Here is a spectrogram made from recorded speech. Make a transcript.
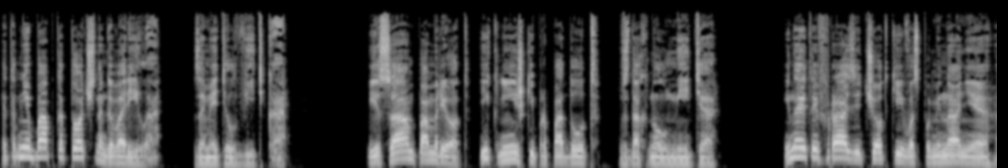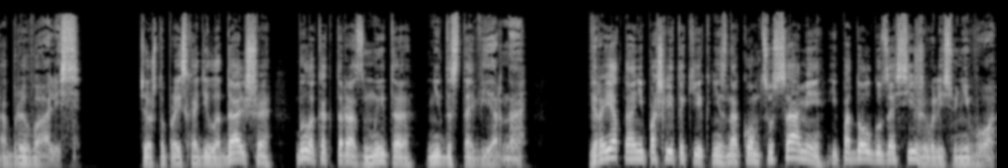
Это мне бабка точно говорила», — заметил Витька. «И сам помрет, и книжки пропадут», — вздохнул Митя. И на этой фразе четкие воспоминания обрывались. Все, что происходило дальше, было как-то размыто, недостоверно — Вероятно, они пошли такие к незнакомцу сами и подолгу засиживались у него,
